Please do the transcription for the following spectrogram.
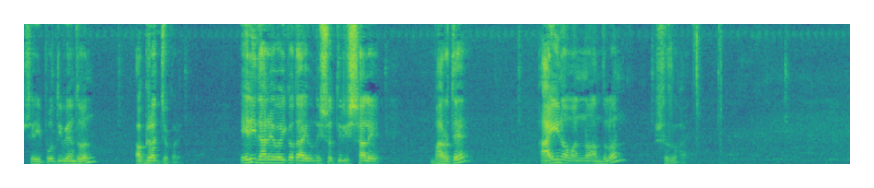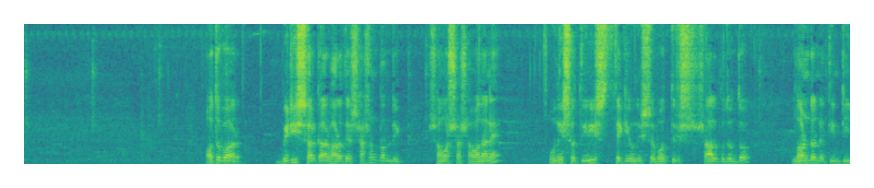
সেই প্রতিবেদন অগ্রাহ্য করে। এরই ধারাবাহিকতায় উনিশশো সালে ভারতে আইন অমান্য আন্দোলন শুরু হয়। অতপর ব্রিটিশ সরকার ভারতের শাসনতান্ত্রিক সমস্যা সমাধানে উনিশশো থেকে উনিশশো বত্রিশ সাল পর্যন্ত লন্ডনে তিনটি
